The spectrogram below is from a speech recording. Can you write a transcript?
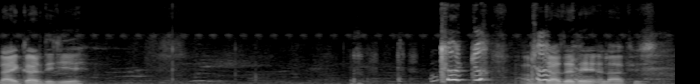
لائک کر دیجیے۔ اب اجازت دیں، اللہ حافظ۔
